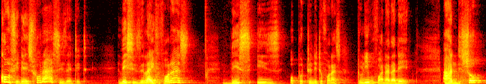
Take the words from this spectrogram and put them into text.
confidence for us, isn't it? This is life for us. This is opportunity for us to live for another day. And so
